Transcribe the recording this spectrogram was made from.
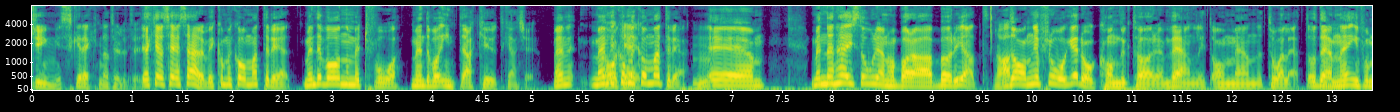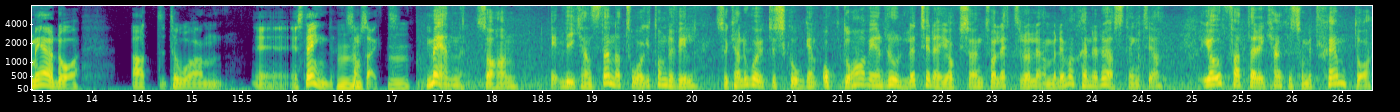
dyngskräck naturligtvis. Jag kan säga så här, vi kommer komma till det. Men det var nummer två, men det var inte akut kanske. Men, men vi Okej. kommer komma till det. Ehm, men den här historien har bara börjat. Daniel frågar då konduktören vänligt om en toalett och denne informerar då att toan eh, är stängd, som sagt. Men, sa han, eh, vi kan stanna tåget om du vill, så kan du gå ut i skogen och då har vi en rulle till dig också, en toalettrulle. Ja, men det var generöst tänkte jag. Jag uppfattade det kanske som ett skämt då,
